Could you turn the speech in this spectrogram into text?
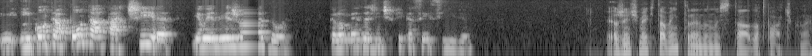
em, em contraponto à apatia, eu elejo a dor. Pelo menos a gente fica sensível. É, a gente meio que estava entrando num estado apático, né?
